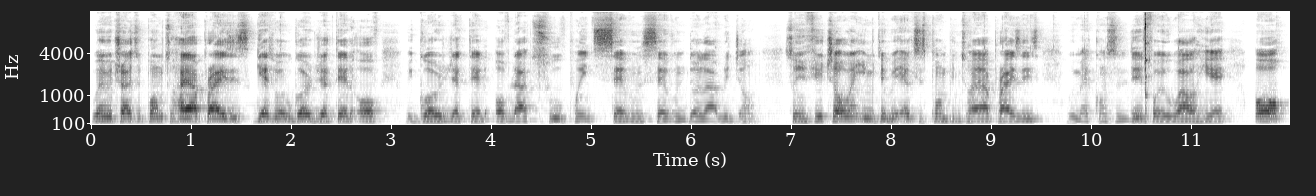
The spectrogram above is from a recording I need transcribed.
when we tried to pump to higher prices, guess what we got rejected off? We got rejected off that 2.77 dollar region. So in future, when Immutable X is pumping to higher prices, we might consolidate for a while here or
